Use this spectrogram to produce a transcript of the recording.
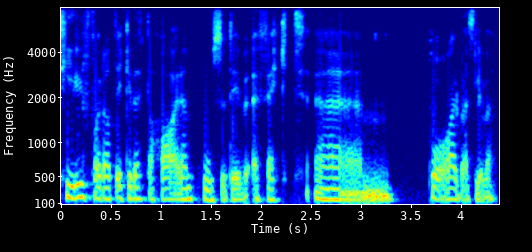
til for at ikke dette har en positiv effekt eh, på arbeidslivet.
